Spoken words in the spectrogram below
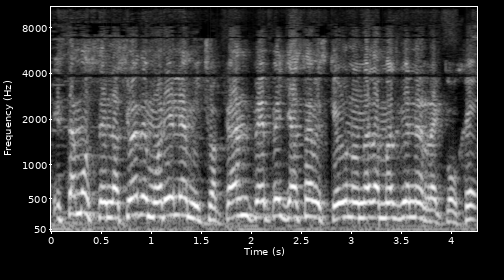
Estamos en la ciudad de Morelia, Michoacán, Pepe, ya sabes que uno nada más viene a recoger,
